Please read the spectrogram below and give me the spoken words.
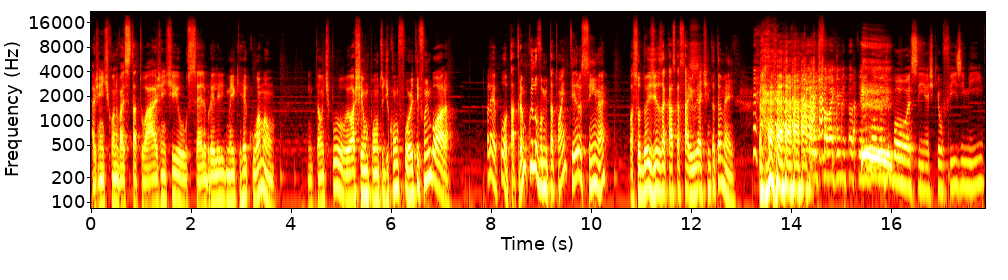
A gente, quando vai se tatuar, a gente, o cérebro, ele meio que recua a mão. Então, tipo, eu achei um ponto de conforto e fui embora. Falei, pô, tá tranquilo, vou me tatuar inteiro assim, né? Passou dois dias, a casca saiu e a tinta também. Cara, vou te falar que eu me tatuei e rolou de boa, assim. Acho que eu fiz em mim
